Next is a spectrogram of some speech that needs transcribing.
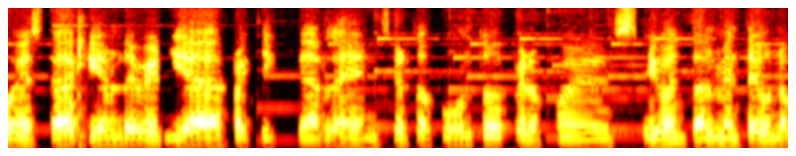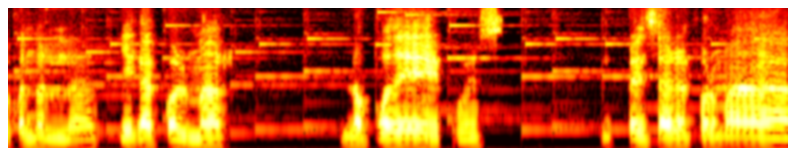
pues cada quien debería practicarla en cierto punto, pero pues eventualmente uno cuando la llega a colmar no puede pues pensar en forma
